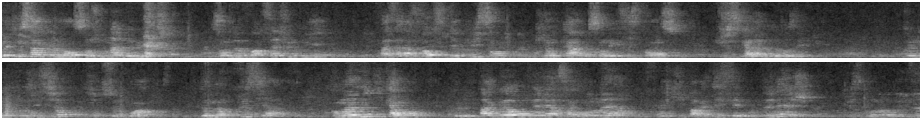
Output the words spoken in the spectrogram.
mais tout simplement son journal de lutte, sans devoir s'agenouiller face à la force des puissants qui encadrent son existence jusqu'à la nausée. Tenir position sur ce point demeure crucial, comme un médicament que le tagger enverrait à sa grand-mère et qui paraît effet de neige, puisqu'on en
